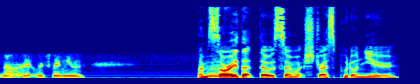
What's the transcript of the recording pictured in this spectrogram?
no, it was when you. I'm Mm. sorry that there was so much stress put on you.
